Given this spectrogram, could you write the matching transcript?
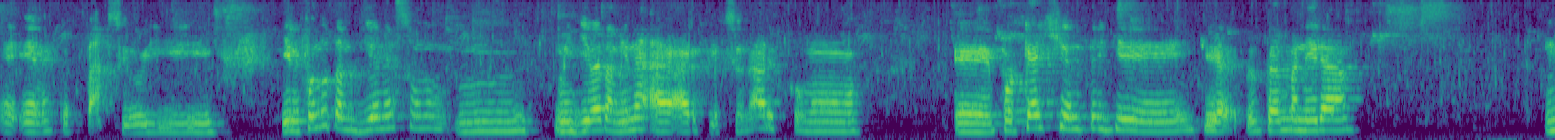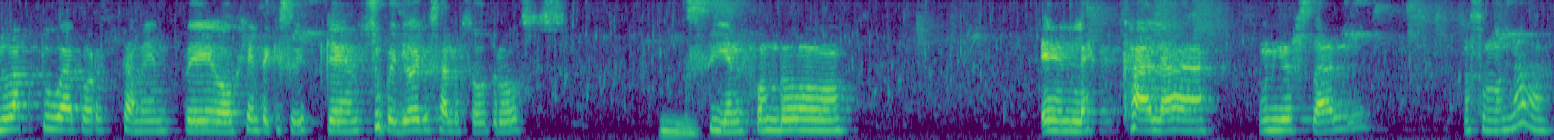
en este espacio. Y, y, en el fondo también eso mm, me lleva también a, a reflexionar, como eh, porque hay gente que, de tal manera no actúa correctamente o gente que se creen superiores a los otros. Mm. Sí, en el fondo en la escala universal no somos nada.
